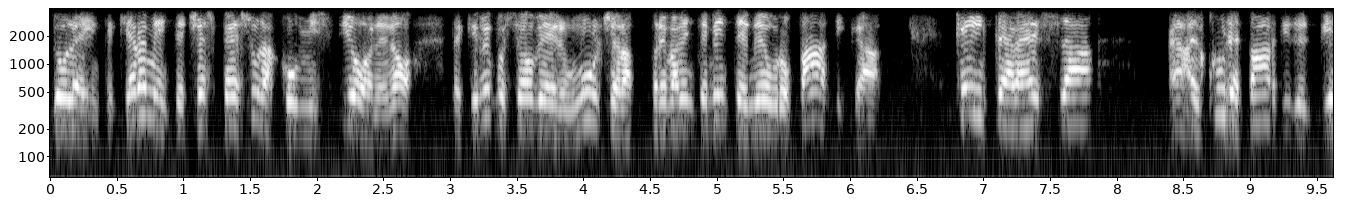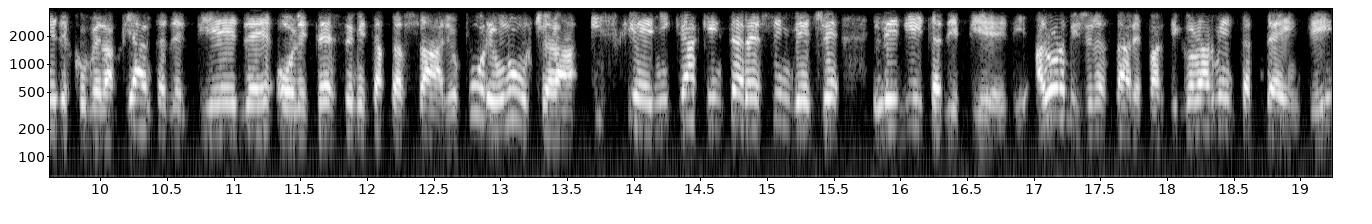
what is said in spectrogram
dolente. Chiaramente c'è spesso una commistione, no? Perché noi possiamo avere un'ulcera prevalentemente neuropatica che interessa alcune parti del piede come la pianta del piede o le teste metatarsarie, oppure un'ulcera ischemica che interessa invece le dita dei piedi. Allora bisogna stare particolarmente attenti,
